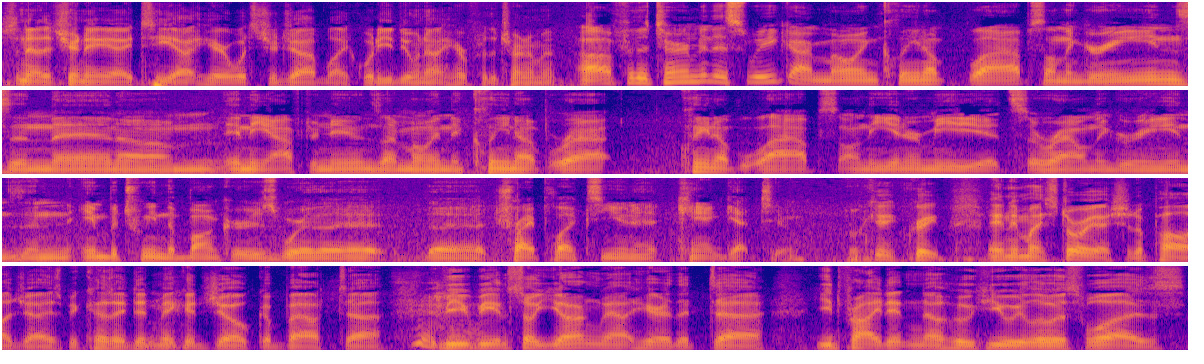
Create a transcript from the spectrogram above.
So, now that you're an AIT out here, what's your job like? What are you doing out here for the tournament? Uh, for the tournament this week, I'm mowing cleanup laps on the greens, and then um, in the afternoons, I'm mowing the cleanup ra- cleanup laps on the intermediates around the greens and in between the bunkers where the the triplex unit can't get to. Okay, great. And in my story, I should apologize because I did make a joke about uh, you being so young out here that uh, you probably didn't know who Huey Lewis was,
